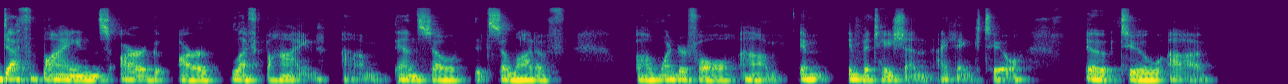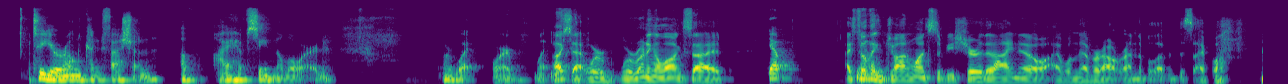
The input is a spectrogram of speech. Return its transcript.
death binds are are left behind? Um, and so it's a lot of uh, wonderful um, in, invitation i think to uh, to uh, to your own confession of i have seen the lord or what or what I you like said. that. We're we're running alongside. Yep. I still Yeah. think John wants to be sure that I know I will never outrun the beloved disciple.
